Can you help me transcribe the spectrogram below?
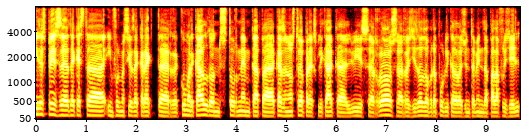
I després eh, d'aquesta informació de caràcter comarcal, doncs tornem cap a casa nostra per explicar que Lluís Ros, regidor d'Obra Pública de l'Ajuntament de Palafrugell,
